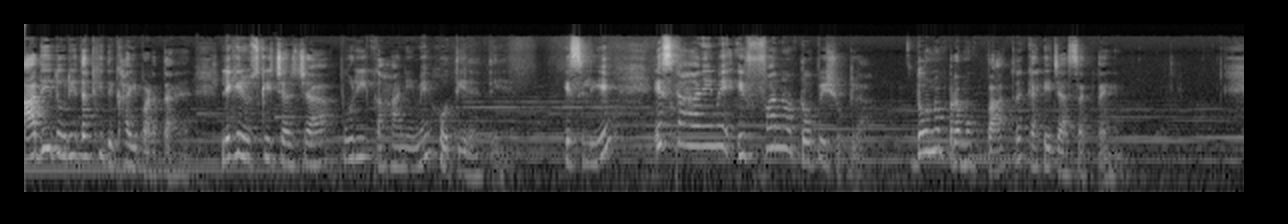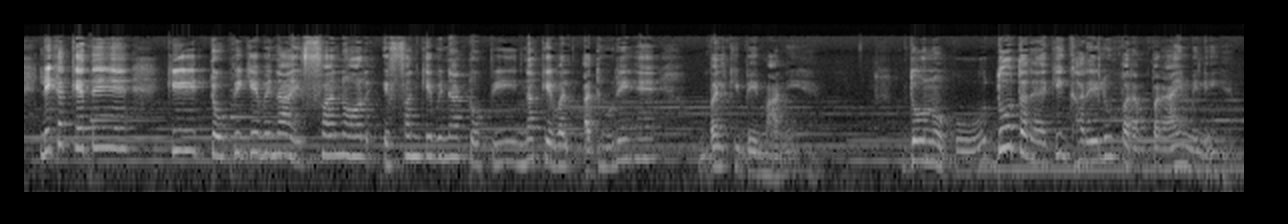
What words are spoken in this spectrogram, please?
आधी दूरी तक ही दिखाई पड़ता है, लेकिन उसकी चर्चा पूरी कहानी में होती रहती है। इसलिए इस कहानी में इफ़न और टोपी शुक्ला दोनों प्रमुख पात्र कहे जा सकते हैं। लेखक कहते हैं कि टोपी के बिना इफ़न और इफ़न के बिना टोपी न केवल अधूरे हैं, बल्कि बेमानी है। दोनों को दो तरह की घरेलू परंपराएँ मिली हैं।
